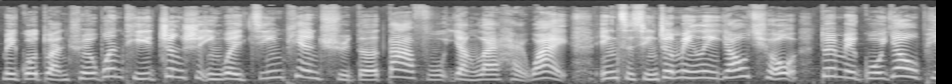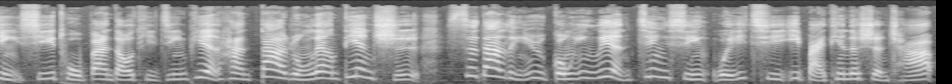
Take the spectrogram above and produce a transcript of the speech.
美国短缺问题正是因为晶片取得大幅仰赖海外，因此行政命令要求对美国药品、稀土半导体晶片和大容量电池四大领域供应链进行为期一百天的审查。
